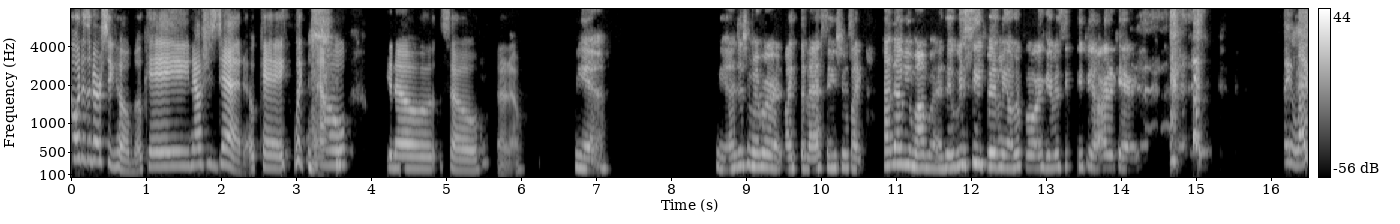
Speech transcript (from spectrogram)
going to the nursing home, okay? Now she's dead. Okay. Like now, you know, so I don't know. Yeah. Yeah, I just remember like the last thing she was like, I love you, mama. And then we see Finley on the floor giving CPR to Carrie. They like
